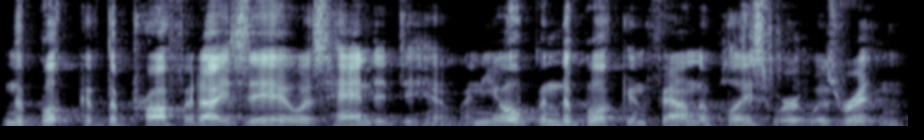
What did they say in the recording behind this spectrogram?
And the book of the prophet Isaiah was handed to him. And he opened the book and found the place where it was written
